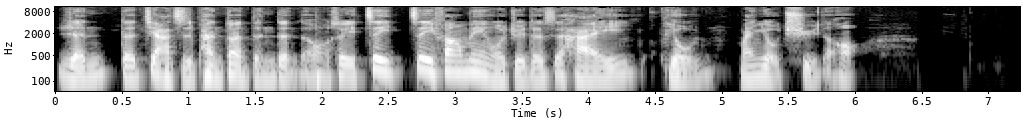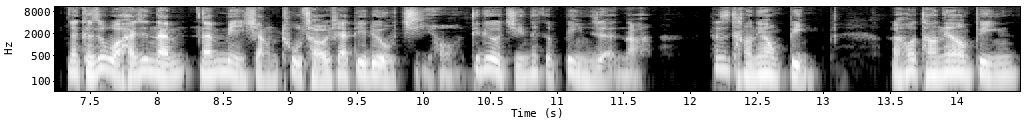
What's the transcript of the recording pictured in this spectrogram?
人的价值判断等等的哦。所以这这方面，我觉得是还有蛮有趣的哦。那可是我还是难难免想吐槽一下第六集哦，第六集那个病人呐、啊。他是糖尿病，然后糖尿病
